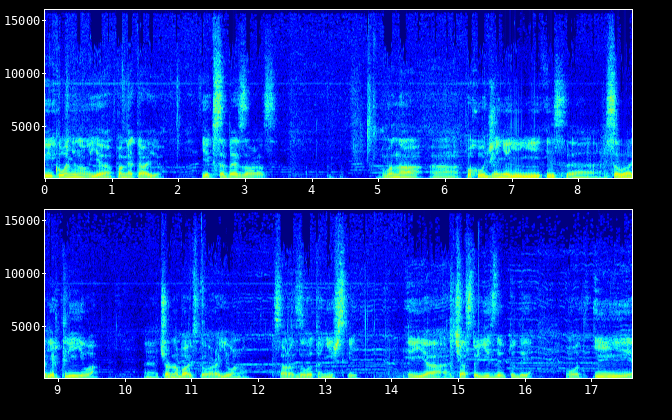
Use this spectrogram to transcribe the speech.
іконіну я пам'ятаю як себе зараз. Вона е, походження її із е, села Ірклієва е, Чорнобальського району, зараз Золотоніжський. І я часто їздив туди. От, і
